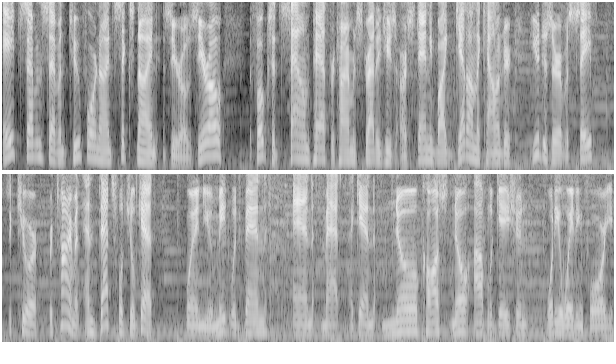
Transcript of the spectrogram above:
877 249 6900. The folks at Sound Path Retirement Strategies are standing by. Get on the calendar. You deserve a safe, secure retirement. And that's what you'll get when you meet with Ben and Matt. Again, no cost, no obligation. What are you waiting for? You,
